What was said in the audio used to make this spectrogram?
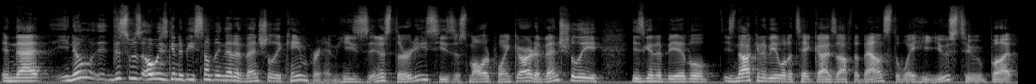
in that you know this was always going to be something that eventually came for him. He's in his 30s. He's a smaller point guard. Eventually, he's going to be able. He's not going to be able to take guys off the bounce the way he used to. But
